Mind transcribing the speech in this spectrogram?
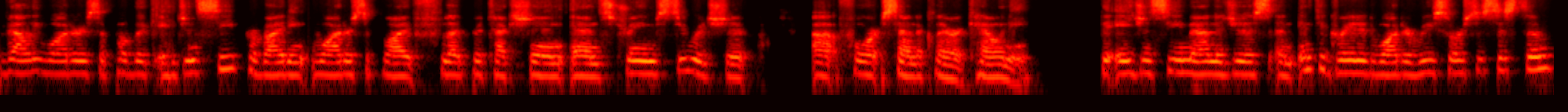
Valley Water is a public agency providing water supply, flood protection, and stream stewardship uh, for Santa Clara County. The agency manages an integrated water resources system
